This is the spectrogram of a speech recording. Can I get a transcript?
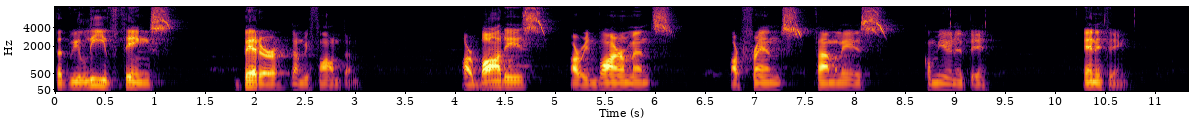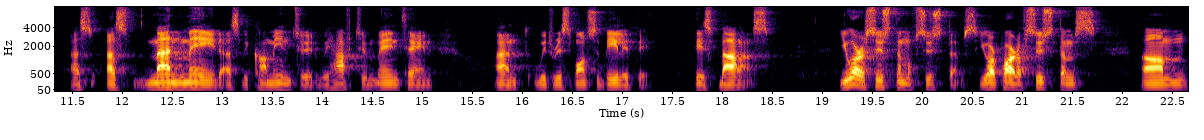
that we leave things better than we found them. Our bodies, our environments, our friends, families, community, anything. As, as man made as we come into it, we have to maintain and with responsibility this balance you are a system of systems. You are part of systems um,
